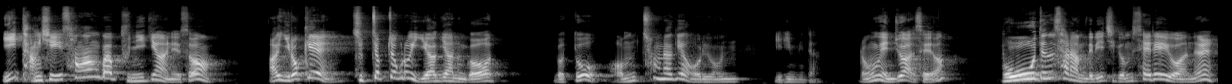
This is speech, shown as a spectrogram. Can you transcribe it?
이 당시 상황과 분위기 안에서 아, 이렇게 직접적으로 이야기하는 것 이것도 엄청나게 어려운 일입니다. 여러분 왠지 아세요? 모든 사람들이 지금 세례 요한을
